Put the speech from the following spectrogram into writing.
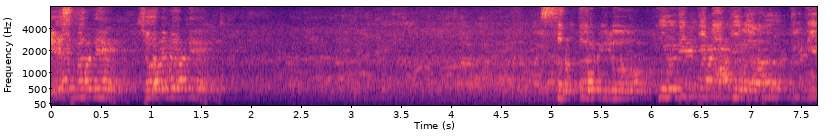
यश मधने शौर्य मधने सत्तर किलो. कुलदीप पाटील कोल्हापूर तृतीय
